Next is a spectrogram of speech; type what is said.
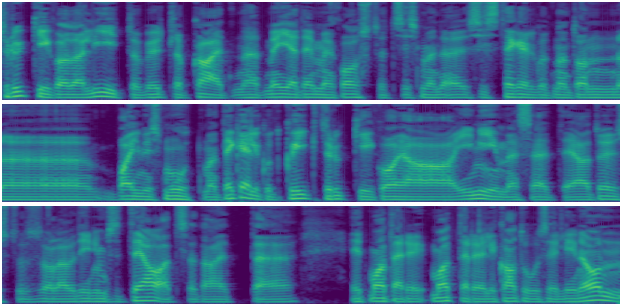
trükikoda liitub ja ütleb ka, et näed, meie teeme koostööd, siis me, siis tegelikult nad on valmis muutma, tegelikult kõik trükikoja inimesed ja tööstuses olevad inimesed teavad seda, et et materjali, materjali kadu selline on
